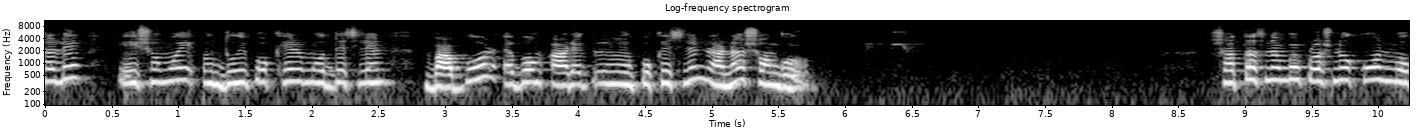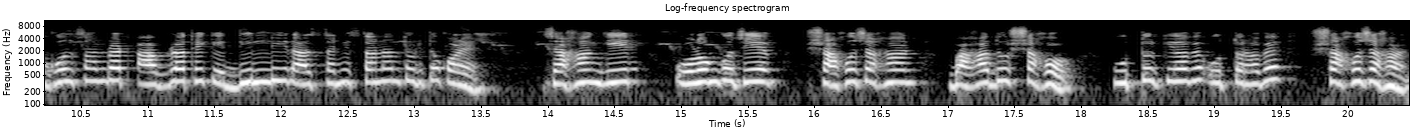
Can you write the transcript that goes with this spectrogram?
সালে। এই সময় দুই পক্ষের মধ্যে ছিলেন বাবর এবং আরেক পক্ষে ছিলেন রানা সংঘ সাতাশ নম্বর প্রশ্ন, কোন মোগল সম্রাট আগ্রা থেকে দিল্লি রাজধানী স্থানান্তরিত করেন? জাহাঙ্গীর, ঔরঙ্গজেব, শাহজাহান, বাহাদুর শাহ। উত্তর কী হবে? উত্তর হবে শাহজাহান।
